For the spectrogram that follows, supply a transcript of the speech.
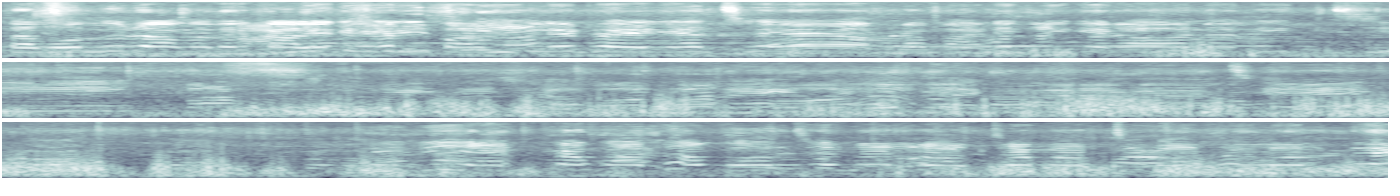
তা বন্ধুরা আমাদের কালেকশন কমপ্লিট হয়ে গেছে আমরা বাড়ি থেকে রওনা দিচ্ছি। একটা কথা বলছে না লজ্জা পাচ্ছে কথা বলতে?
